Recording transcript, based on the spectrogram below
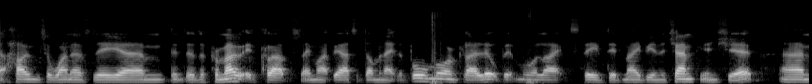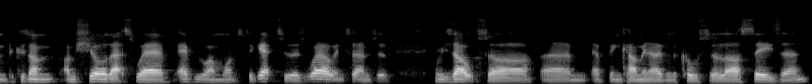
at home to one of the, um, the, the promoted clubs. They might be able to dominate the ball more and play a little bit more like Steve did maybe in the Championship, um, because I'm I'm sure that's where everyone wants to get to as well in terms of results are um, have been coming over the course of the last season,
